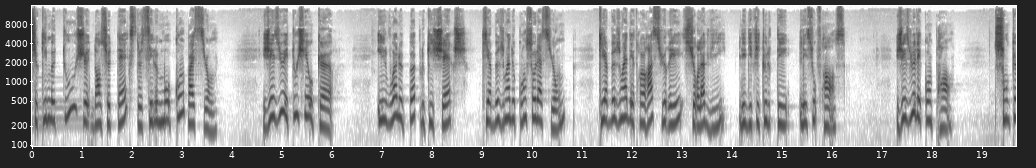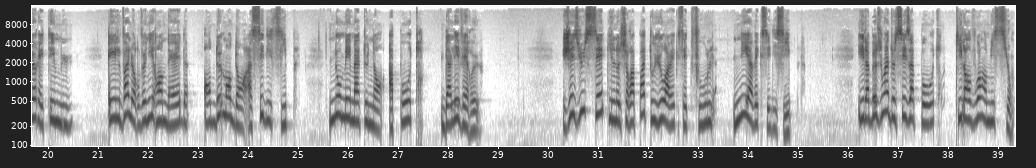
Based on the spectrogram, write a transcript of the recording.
Ce qui me touche dans ce texte, c'est le mot compassion. Jésus est touché au cœur. Il voit le peuple qui cherche, qui a besoin de consolation, qui a besoin d'être rassuré sur la vie, les difficultés, les souffrances. Jésus les comprend. Son cœur est ému et il va leur venir en aide en demandant à ses disciples, nommés maintenant apôtres, d'aller vers eux. Jésus sait qu'il ne sera pas toujours avec cette foule, ni avec ses disciples. Il a besoin de ses apôtres qu'il envoie en mission.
